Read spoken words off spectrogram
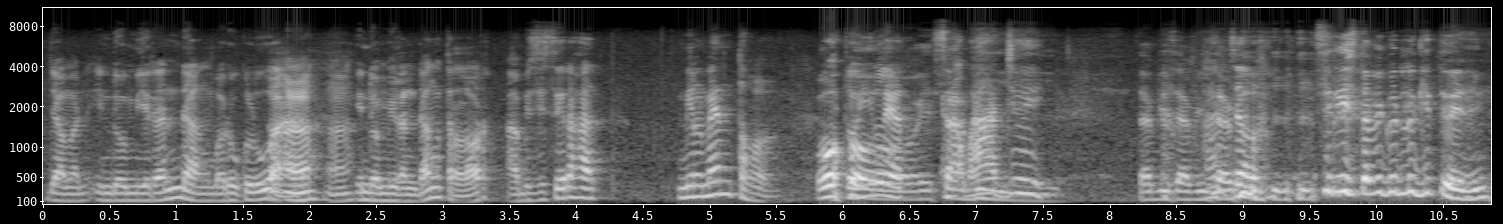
zaman Indomie rendang baru keluar. Heeh, heeh. Indomie rendang telur habis istirahat. Mil mentol. Oh, Di toilet. Enak banget cuy. Sabi sabi Kacau. sabi. Serius tapi gue dulu gitu anjing.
